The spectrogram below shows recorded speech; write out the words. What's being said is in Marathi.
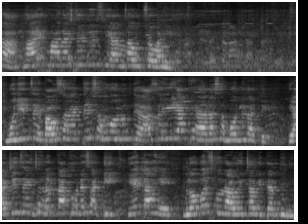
गंगा हा एक महाराष्ट्रातील स्त्रियांचा उत्सव आहे. मुलींचे पावसाळ्यातील समूह नृत्य असेही या खेळाला संबोधले जाते. याचीच एक झलक दाखवण्यासाठी येत आहे ग्लोबल स्कूल रावळीच्या विद्यार्थिनी.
